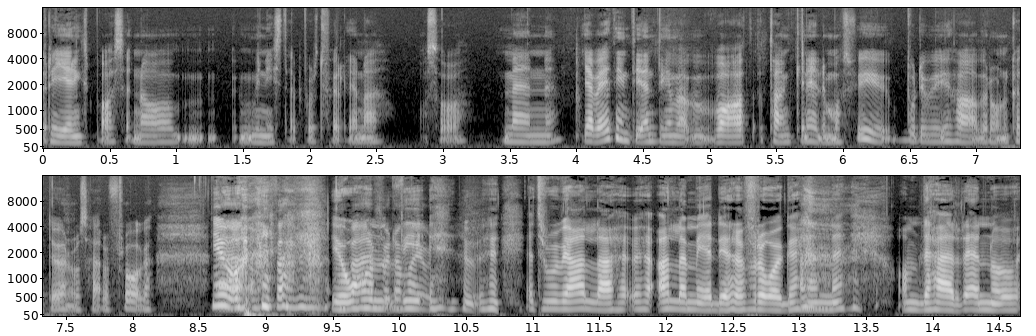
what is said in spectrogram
regeringsbasen och ministerportföljerna och så. Men jag vet inte egentligen vad, tanken är. Det måste vi, borde vi ha Veronica Törnros här och fråga. Jo, äh, jo hon, vi, jag tror vi alla, alla medier har frågat henne om det här Och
